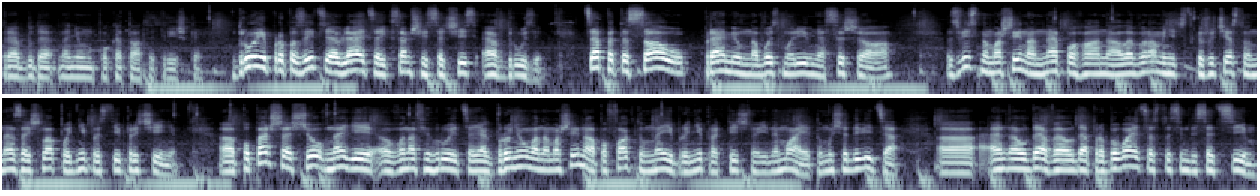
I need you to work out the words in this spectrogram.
Треба буде на ньому покатати трішки. Другою пропозицією є XM66F, друзі. Це PTSAU преміум на 8 рівня США. Звісно, машина непогана, але вона, мені скажу чесно, не зайшла по одній простій причині. Е, По-перше, що в неї е, вона фігурується як броньована машина, а по факту в неї броні практично і немає. Тому що дивіться, е, NLD, VLD пробивається 177,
